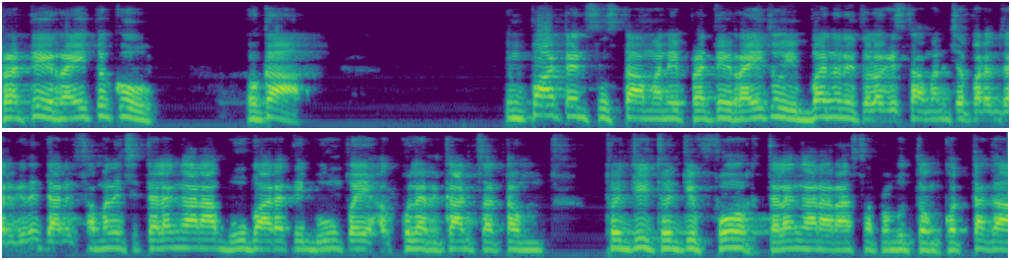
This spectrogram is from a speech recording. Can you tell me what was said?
ప్రతి రైతుకు ఒక ఇంపార్టెన్స్ ఇస్తామని ప్రతి రైతు ఇబ్బందిని తొలగిస్తామని చెప్పడం జరిగింది. దానికి సంబంధించి తెలంగాణ భూభారతి భూమిపై హక్కుల రికార్డు చట్టం ట్వంటీ ట్వంటీ ఫోర్ తెలంగాణ రాష్ట్ర ప్రభుత్వం కొత్తగా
